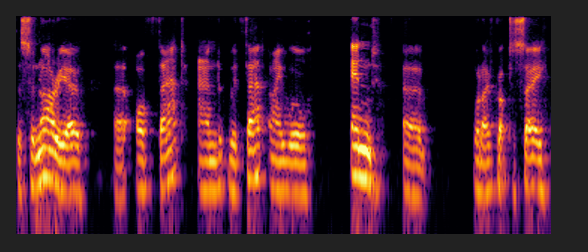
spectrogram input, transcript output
the scenario of that, and with that I will end what I've got to say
